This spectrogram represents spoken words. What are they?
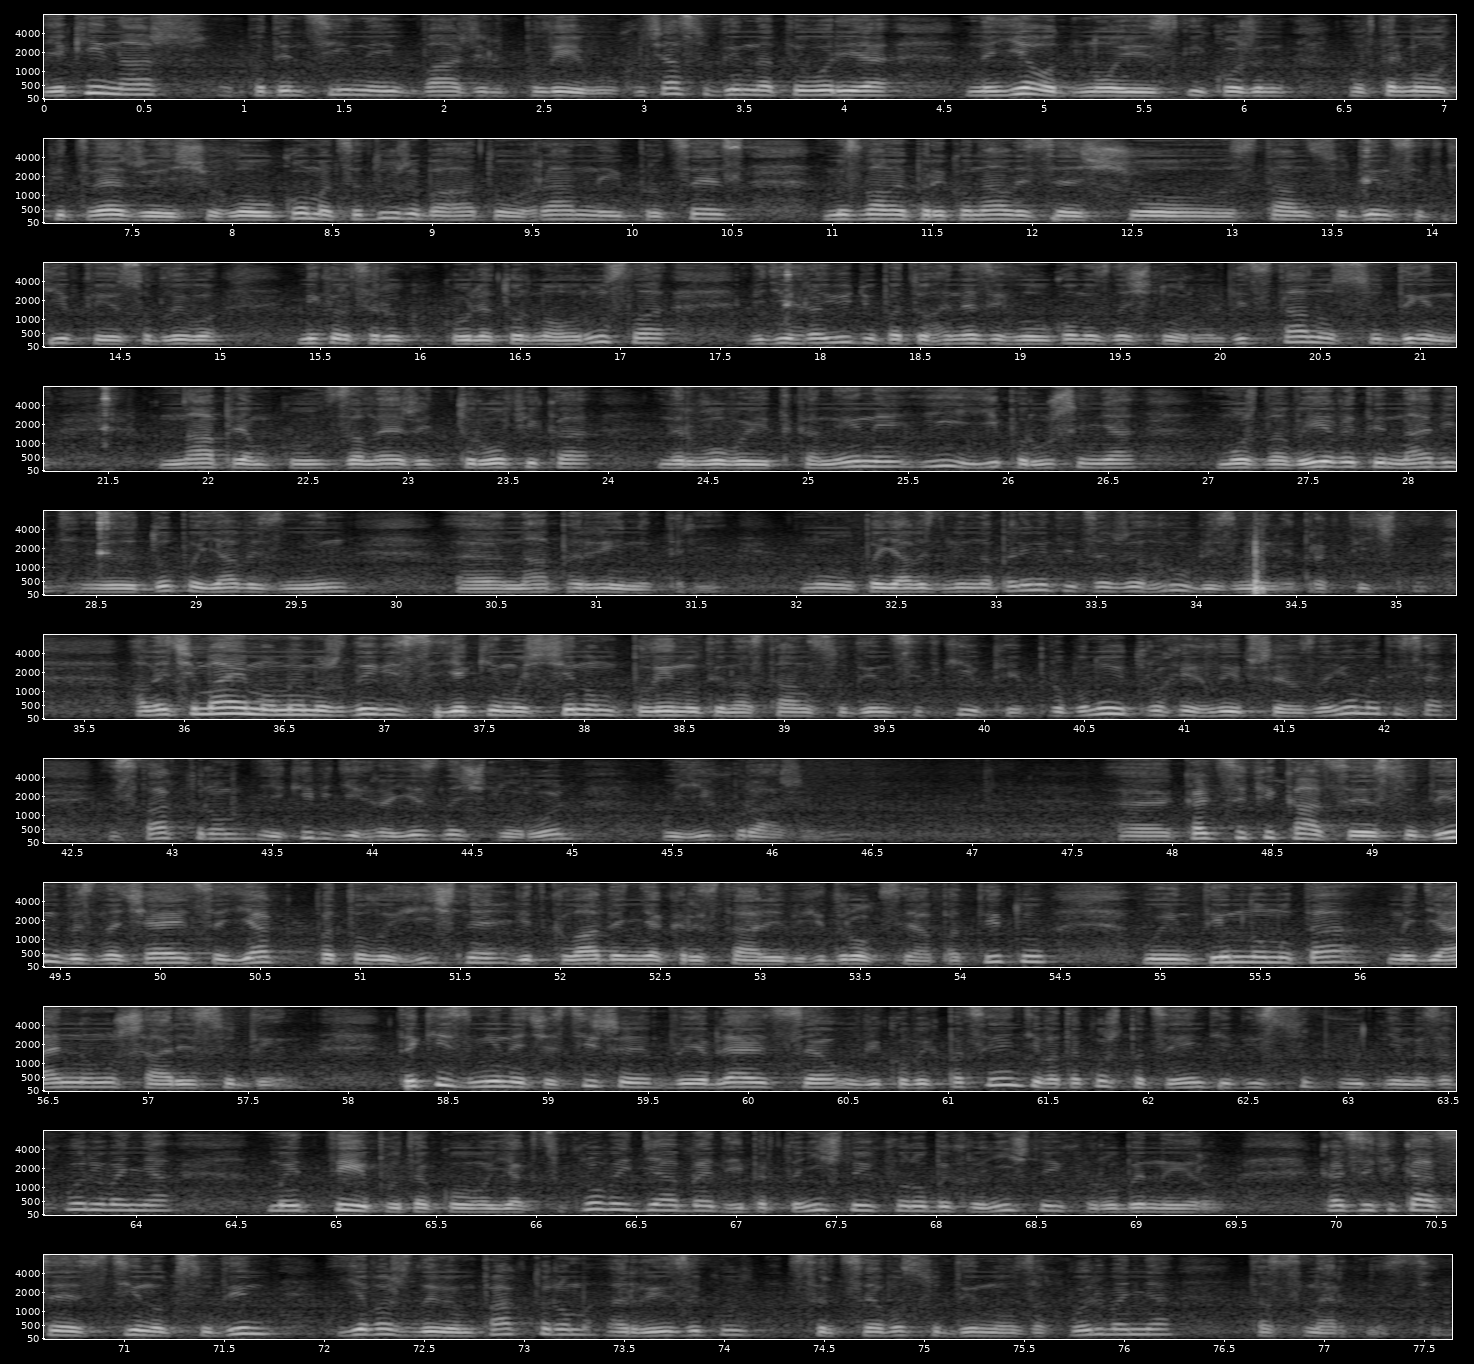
Який наш потенційний важіль впливу? Хоча судинна теорія не є одною, і кожен офтальмолог підтверджує, що глаукома це дуже багатогранний процес. Ми з вами переконалися, що стан судин, сітківки, особливо мікроциркуляторного русла, відіграють у патогенезі глаукоми значну роль. Від стану судин напрямку залежить трофіка нервової тканини і її порушення можна виявити навіть е, до появи змін е, на периметрі. Ну, появи змін на периметрі це вже грубі зміни практично. Але чи маємо ми можливість якимось чином вплинути на стан судин сітківки? Пропоную трохи глибше ознайомитися із фактором, який відіграє значну роль у їх ураженні. Е, Кальцифікація судин визначається як патологічне відкладення кристалів гідроксіапатиту у інтимному та медіальному шарі судин. Такі зміни частіше виявляються у вікових пацієнтів, а також пацієнтів із супутніми захворюваннями типу такого, як цукровий діабет, гіпертонічної хвороби, хронічної хвороби нирок. Кальцифікація стінок судин є важливим фактором ризику серцево-судинного захворювання та смертності.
